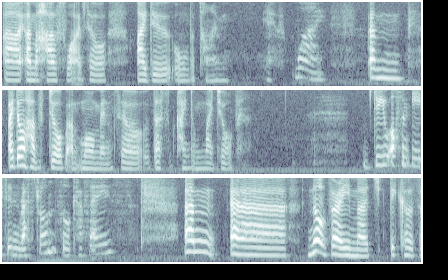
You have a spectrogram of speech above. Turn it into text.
I, I'm a housewife, so I do all the time. Why? Um, I don't have a job at the moment, so that's kind of my job. Do you often eat in restaurants or cafes? Um, uh, not very much because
